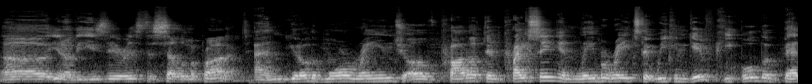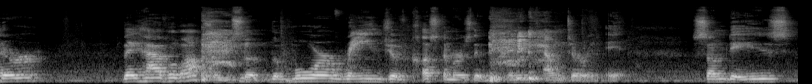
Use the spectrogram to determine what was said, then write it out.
uh, you know, the easier it is to sell them a product. and you know the more range of product and pricing and labor rates that we can give people the better they have of options the, the more range of customers that we can encounter and hit. Some days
